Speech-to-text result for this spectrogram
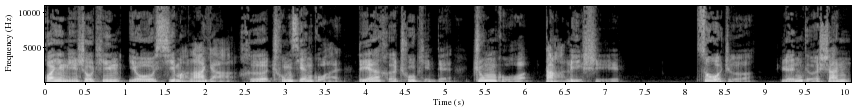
欢迎您收听由喜马拉雅和崇贤馆联合出品的《中国大历史》，作者任德山、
